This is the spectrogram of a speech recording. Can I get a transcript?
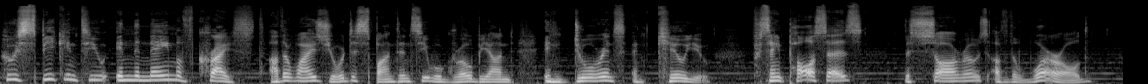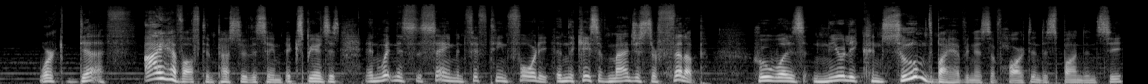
who is speaking to you in the name of Christ. Otherwise, your despondency will grow beyond endurance and kill you. For St. Paul says, the sorrows of the world work death. I have often passed through the same experiences and witnessed the same in 1540 in the case of Magister Philip who was nearly consumed by heaviness of heart and despondency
